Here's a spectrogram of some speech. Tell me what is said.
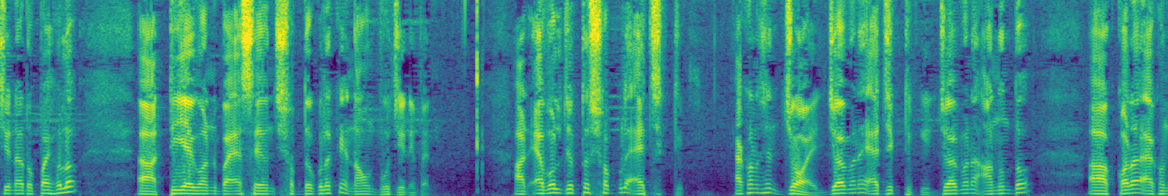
চেনার উপায় হলো ওয়ান বা ওয়ান শব্দগুলোকে নাউন বুঝিয়ে নেবেন। আর অ্যাবলযুক্ত সবগুলো অ্যাডজেক্টিভ এখন আছেন জয়। জয় মানে অ্যাডজেক্টিভ কি? জয় মানে আনন্দ করা, এখন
